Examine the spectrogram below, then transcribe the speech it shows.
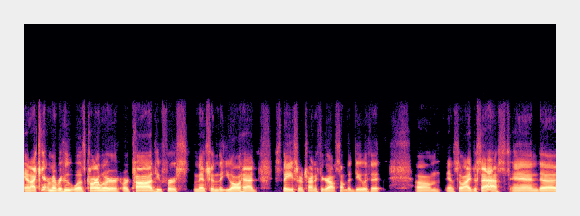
and I can't remember who it was, Carla or, or, Todd, who first mentioned that you all had space or trying to figure out something to do with it. Um, and so I just asked, and uh,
